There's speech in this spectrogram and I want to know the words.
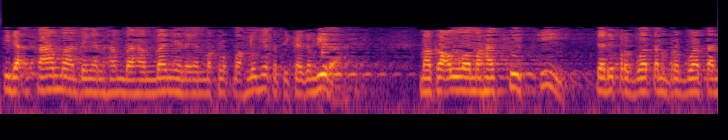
Tidak sama dengan hamba-hambanya dengan makhluk-makhluknya ketika gembira maka Allah maha suci dari perbuatan-perbuatan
